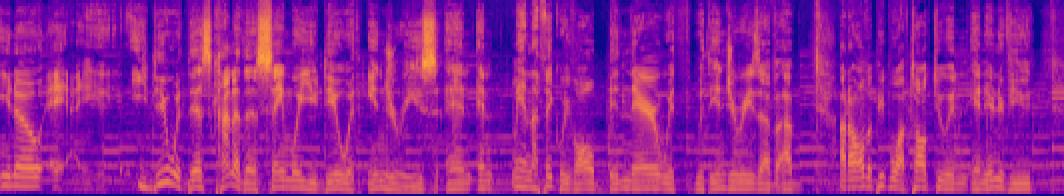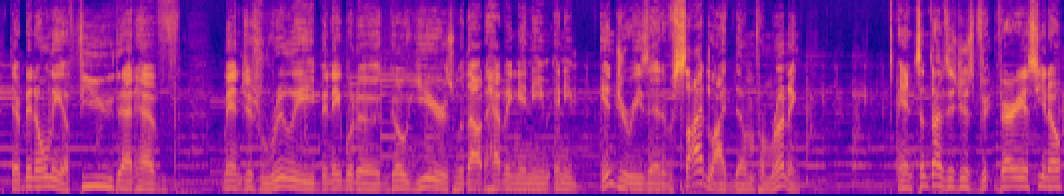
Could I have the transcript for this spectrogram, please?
you know, eh, eh, you deal with this kind of the same way you deal with injuries, and and man, I think we've all been there with with injuries. I've, I've out of all the people I've talked to and, and interviewed, there have been only a few that have man, just really been able to go years without having any any injuries that have sidelined them from running. And sometimes it's just various, you know,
